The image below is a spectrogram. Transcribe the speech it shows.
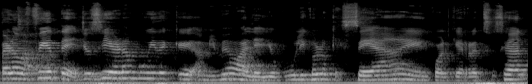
Pero fíjate, yo sí era muy de que a mí me vale, yo publico lo que sea en cualquier red social.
